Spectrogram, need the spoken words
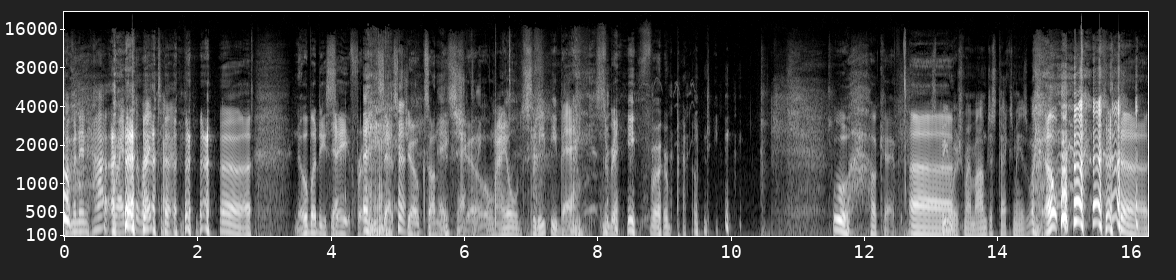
coming in hot right at the right time. uh, nobody's safe from incest jokes on this show. My old sleepy bag is ready for pounding. Ooh, okay. Uh, which, my mom just texted me as well. oh,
